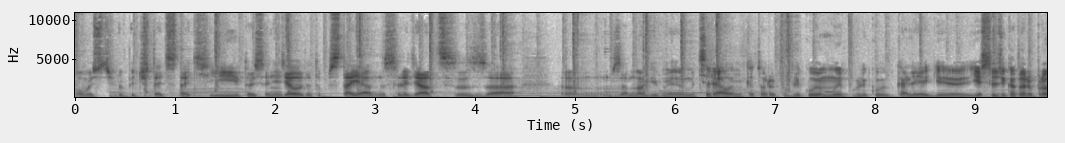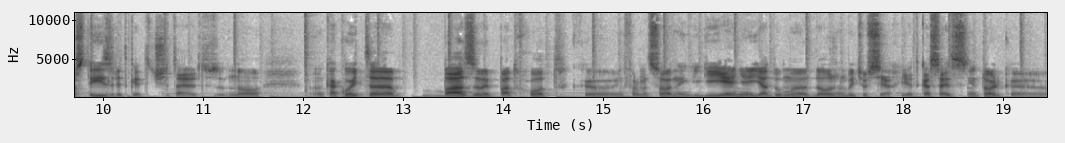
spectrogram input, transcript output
новости, любят читать статьи, то есть они делают это постоянно, следят за Эм, за многими материалами, которые публикуем мы, публикуют коллеги. Есть люди, которые просто изредка это читают, но какой-то базовый подход к информационной гигиене, я думаю, должен быть у всех. И это касается не только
